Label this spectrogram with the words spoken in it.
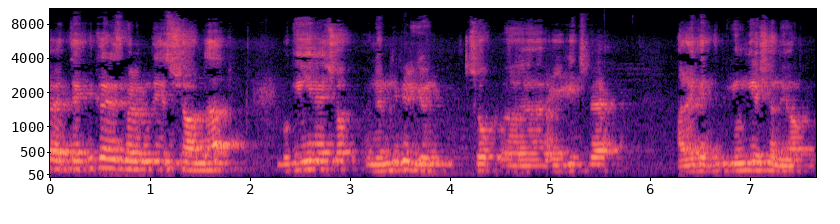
Evet, teknik analiz bölümündeyiz şu anda. Bugün yine çok önemli bir gün, çok e, ilginç ve hareketli bir gün yaşanıyor.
